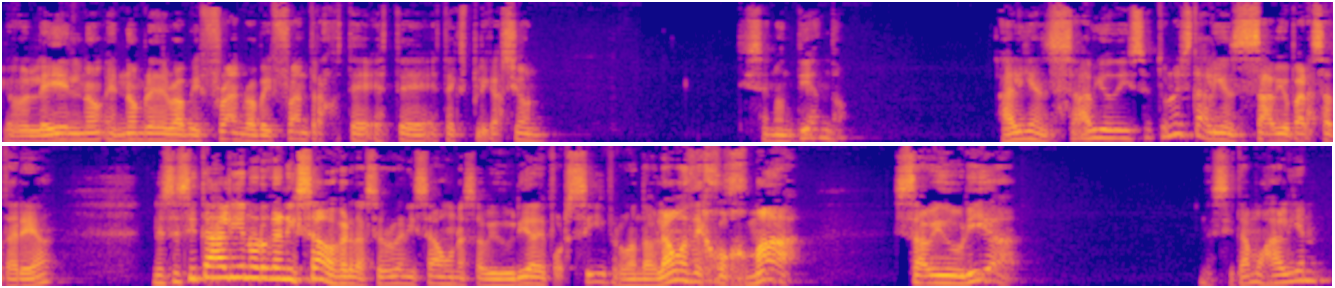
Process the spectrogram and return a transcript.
Lo leí el, nombre de Rabbi Fran. Rabbi Fran trajo este, este, esta explicación. Dice, no entiendo. ¿Alguien sabio? Dice, ¿tú no necesitas alguien sabio para esa tarea? Necesitas alguien organizado, es verdad, ser organizado es una sabiduría de por sí, pero cuando hablamos de Jochma, sabiduría. Necesitamos a alguien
